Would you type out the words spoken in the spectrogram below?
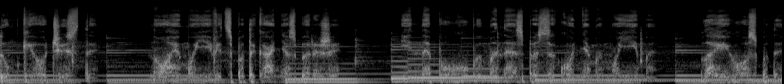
думки очисти, ноги мої від спотикання збережи, і не погуби мене з беззаконнями моїми, благий Господи,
